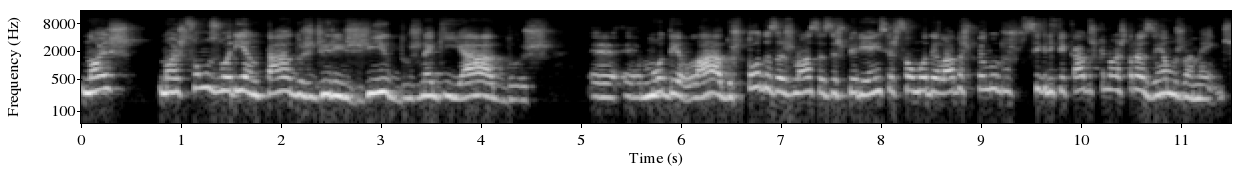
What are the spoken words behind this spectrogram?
Nós, nós somos orientados, dirigidos, né? guiados, é, é, modelados, todas as nossas experiências são modeladas pelos significados que nós trazemos na mente.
